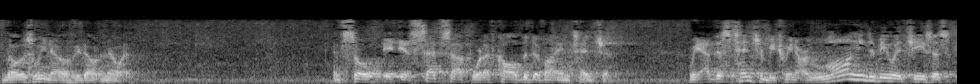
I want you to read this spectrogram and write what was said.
those we know who don't know him. And so it, sets up what I've called the divine tension. We have this tension between our longing to be with Jesus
